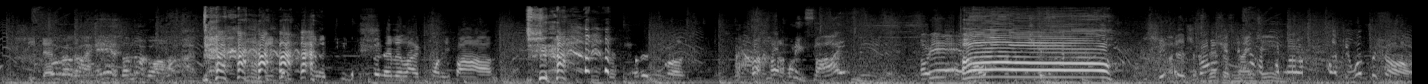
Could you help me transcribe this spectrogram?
She I definitely got hands. I'm not gonna lie. she definitely like 25. 25? Oh yeah. Oh! She's the strongest 19. Fucking what's it called?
